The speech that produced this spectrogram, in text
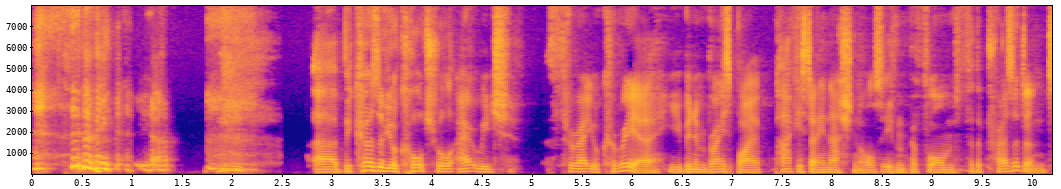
yeah. Uh, because of your cultural outreach throughout your career, you've been embraced by Pakistani nationals, even performed for the president.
